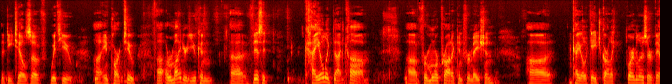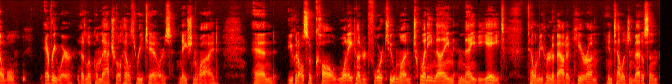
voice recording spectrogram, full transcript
the details of with you uh, in part two. Uh, a reminder you can uh, visit kyolic.com uh, for more product information. Uh, Kyolic Aged Garlic formulas are available everywhere at local natural health retailers nationwide. And you can also call 1 800 421 2998. Tell them you heard about it here on Intelligent Medicine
